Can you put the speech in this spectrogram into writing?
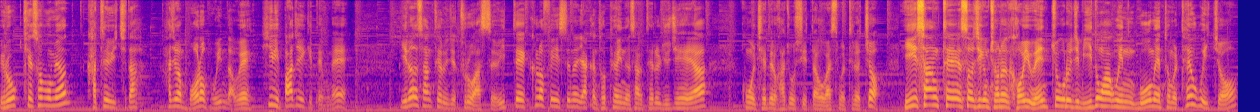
이렇게 서보면 같은 위치다. 하지만 멀어 보인다. 왜? 힘이 빠져 있기 때문에 이런 상태로 이제 들어왔어요. 이때 클럽 페이스는 약간 덮여 있는 상태를 유지해야 공을 제대로 가져올 수 있다고 말씀을 드렸죠. 이 상태에서 지금 저는 거의 왼쪽으로 지금 이동하고 있는 모멘텀을 태우고 있죠.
